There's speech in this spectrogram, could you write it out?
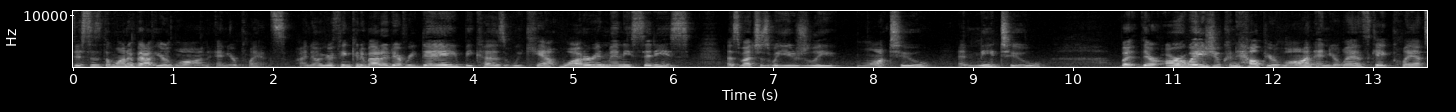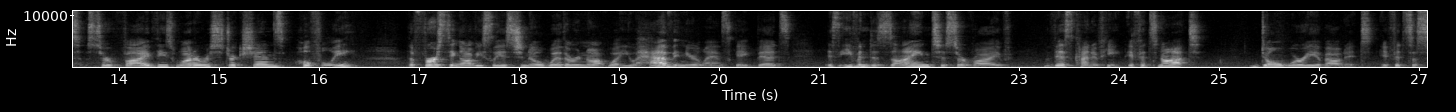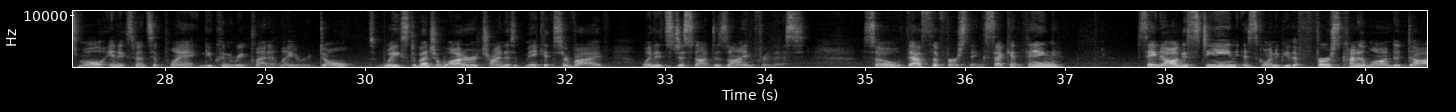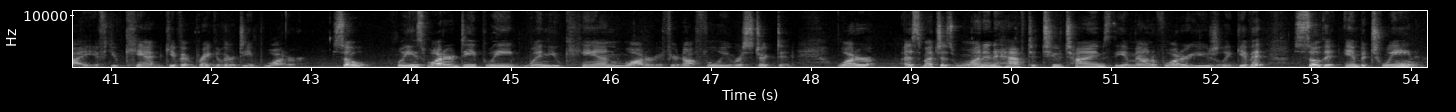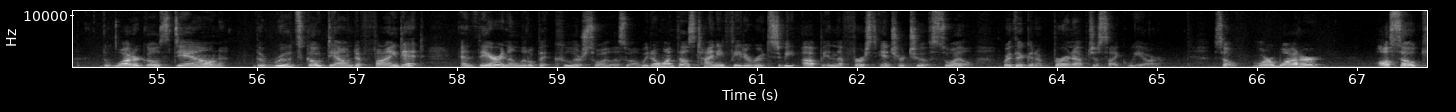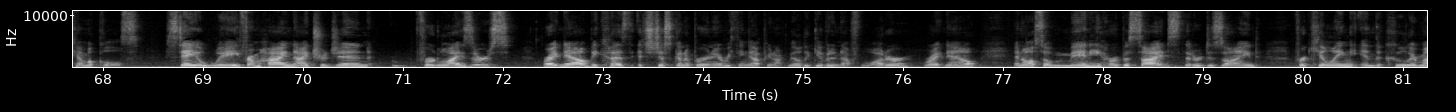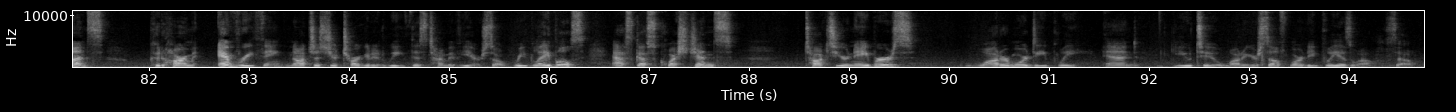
this is the one about your lawn and your plants. I know you're thinking about it every day because we can't water in many cities as much as we usually want to and need to. But there are ways you can help your lawn and your landscape plants survive these water restrictions, hopefully. The first thing, obviously, is to know whether or not what you have in your landscape beds is even designed to survive this kind of heat. If it's not, don't worry about it. If it's a small, inexpensive plant, you can replant it later. Don't waste a bunch of water trying to make it survive when it's just not designed for this. So that's the first thing. Second thing, St. Augustine is going to be the first kind of lawn to die if you can't give it regular deep water. So please water deeply when you can water if you're not fully restricted. Water as much as one and a half to two times the amount of water you usually give it so that in between the water goes down, the roots go down to find it, and they're in a little bit cooler soil as well. We don't want those tiny feeder roots to be up in the first inch or two of soil where they're going to burn up just like we are. So, more water, also chemicals. Stay away from high nitrogen fertilizers right now because it's just going to burn everything up. You're not going to be able to give it enough water right now. And also, many herbicides that are designed for killing in the cooler months could harm everything, not just your targeted wheat this time of year. So read labels, ask us questions, talk to your neighbors, water more deeply, and you too water yourself more deeply as well. So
